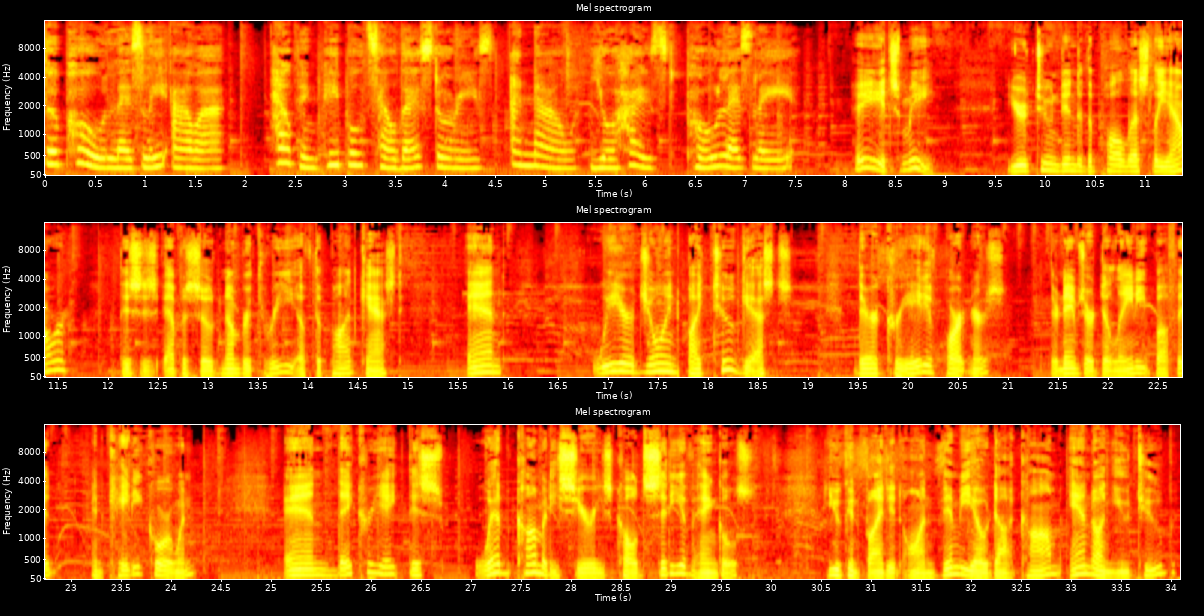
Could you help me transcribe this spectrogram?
The Paul Leslie Hour, helping people tell their stories. And now, your host, Paul Leslie. Hey, it's me. You're tuned into the Paul Leslie Hour. This is episode number three of the podcast, and we are joined by two guests. They're creative partners. Their names are Delaney Buffett and Katie Corwin, and they create this web comedy series called City of Angles. You can find it on Vimeo.com and on YouTube,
